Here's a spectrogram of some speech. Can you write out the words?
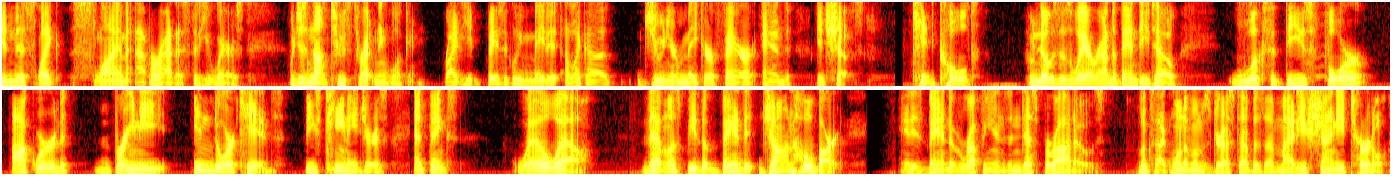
in this like slime apparatus that he wears, which is not too threatening looking, right? He basically made it as like a junior maker fair and it shows. Kid Colt, who knows his way around a bandito, looks at these four awkward, brainy, indoor kids, these teenagers, and thinks, well, well, that must be the bandit John Hobart and his band of ruffians and desperados. Looks like one of them's dressed up as a mighty shiny turtle,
